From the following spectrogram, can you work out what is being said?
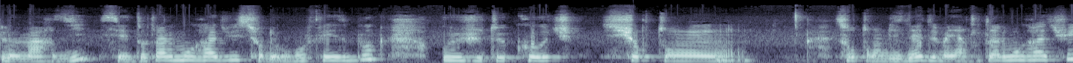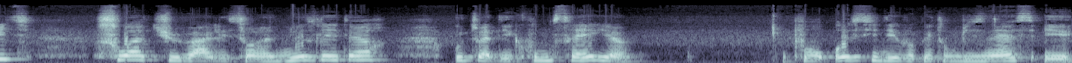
le mardi. c'est totalement gratuit sur le groupe Facebook où je te coach sur ton, sur ton business de manière totalement gratuite. Soit tu vas aller sur la newsletter où tu as des conseils pour aussi développer ton business et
